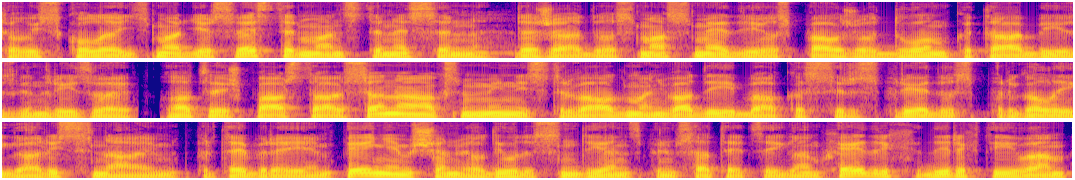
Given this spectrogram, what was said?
to visu kolēģis Marģers Vestermans, te nesen dažādos masu mēdījos paužot domu, ka tā bijusi gan rīz vai latviešu pārstāvju sanāksme ministra Valdmaņa vadībā, kas ir spriedusi par galīgā risinājuma pret ebrejiem pieņemšanu vēl 20 dienas pirms attiecīgām Heidricha direktīvām.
